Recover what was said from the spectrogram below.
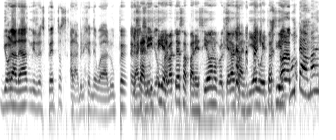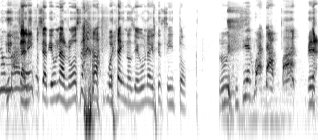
yo la verdad, mis respetos a la Virgen de Guadalupe. Y saliste y el vato desapareció, ¿no? Porque era Juan Diego y tú así de puta madre, no mames. Salimos y había una rosa afuera y nos llegó un airecito. No, y así what the fuck. Mira,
